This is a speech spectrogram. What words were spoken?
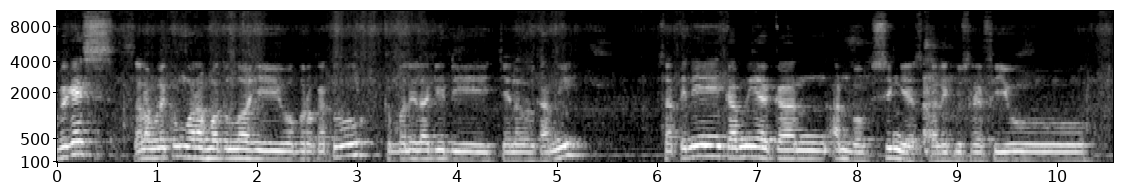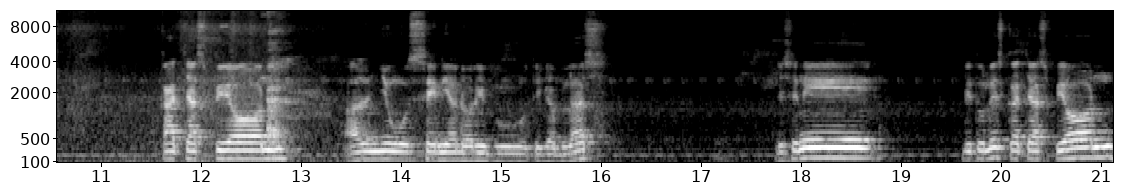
Oke guys, Assalamualaikum warahmatullahi wabarakatuh. Kembali lagi di channel kami. Saat ini kami akan unboxing ya Sekaligus review Kaca spion All New Xenia 2013 Di sini ditulis kaca spion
